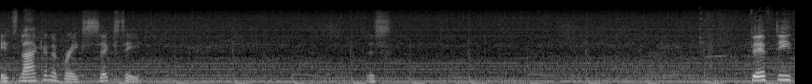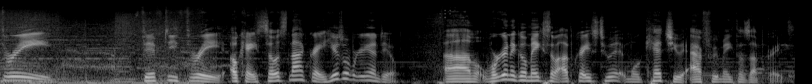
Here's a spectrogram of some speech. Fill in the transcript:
It's not going to break 60. This 53. 53. Okay, so it's not great. Here's what we're going to do. Um, we're going to go make some upgrades to it, and we'll catch you after we make those upgrades.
